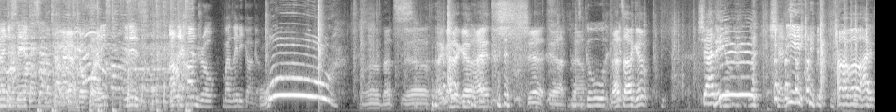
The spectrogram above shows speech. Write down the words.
Can I just say it? Yeah, go for Ready? it. It is Alejandro by Lady Gaga. Woo! Uh, that's yeah. I gotta go. I shit. Yeah. Let's no. go. That's how I go. Shadi. Yo, Shadi. Bravo. I.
